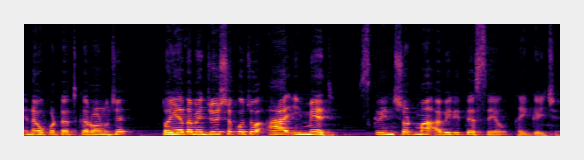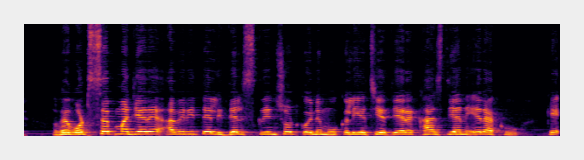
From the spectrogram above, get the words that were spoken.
એના ઉપર ટચ કરવાનું છે. તો અહીંયા તમે જોઈ શકો છો આ ઇમેજ સ્ક્રીનશોટમાં આવી રીતે સેવ થઈ ગઈ છે. હવે વોટ્સએપમાં જ્યારે આવી રીતે લીધેલ સ્ક્રીનશોટ કોઈને મોકલીએ છીએ, ત્યારે ખાસ ધ્યાન એ રાખવું કે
